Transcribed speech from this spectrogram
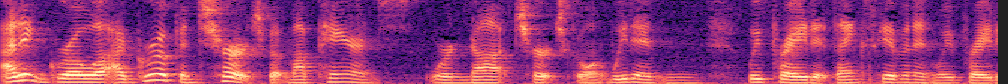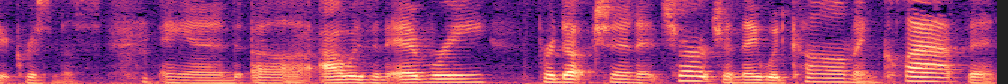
I didn't grow up. I grew up in church, but my parents were not church going. We didn't. We prayed at Thanksgiving and we prayed at Christmas, and uh, I was in every production at church, and they would come and clap and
